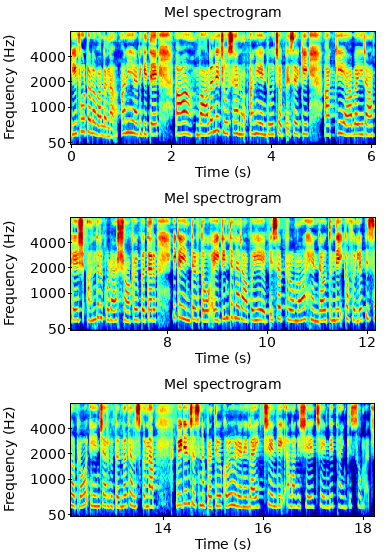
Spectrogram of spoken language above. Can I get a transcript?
ఈ ఫోటోల వలన అని అడిగితే "ఆ, వాళ్ళనే చూశాను అని అంటూ చెప్పేసరికి అక్కి అబ్బాయి రాకేష్ అందరూ కూడా షాక్ అయిపోతారు. ఇక ఇంతటితో ఎయిటీన్త్న రాబోయే ఎపిసోడ్ ప్రోమో ఎండ్ అవుతుంది. ఇక ఫుల్ ఎపిసోడ్లో ఏం జరుగుతుందో తెలుసుకుందాం. వీడియోని చూసిన ప్రతి ఒక్కరూ వీడియోని లైక్ చేయండి అలాగే షేర్ చేయండి. Thank you so much.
